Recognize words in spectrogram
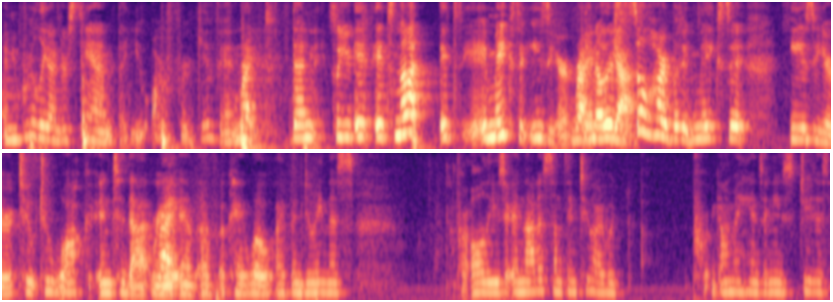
and you really understand that you are forgiven, Right. Then So you- it it's not it's it makes it easier, right? You know, there's yeah. it's still hard, but it makes it easier to to walk into that right, Right. Of, of okay, whoa, I've been doing this for all these years, and that is something too. I would on my hands and knees, Jesus,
